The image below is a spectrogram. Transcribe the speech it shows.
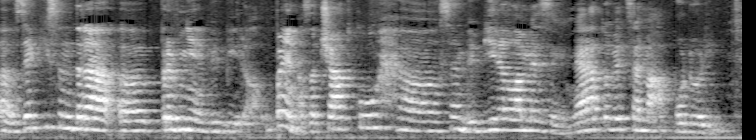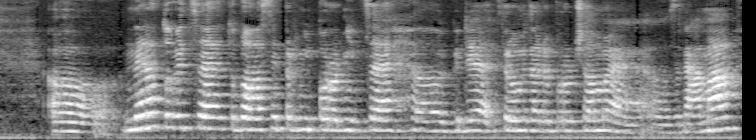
Eh, z jaký jsem teda prvně vybírala? Úplně na začátku jsem vybírala mezi Neratovicem a Podolím. Neratovice to byla vlastně první porodnice, kde, kterou mi tady doporučila moje známá.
